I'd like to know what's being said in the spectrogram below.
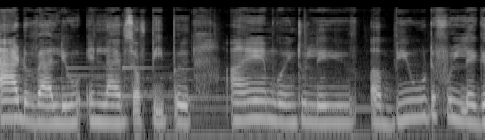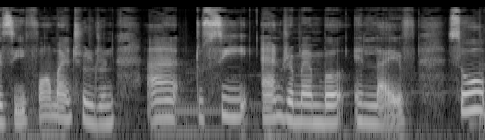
add value in lives of people. I am going to leave a beautiful legacy for my children uh, to see and remember in life. So,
